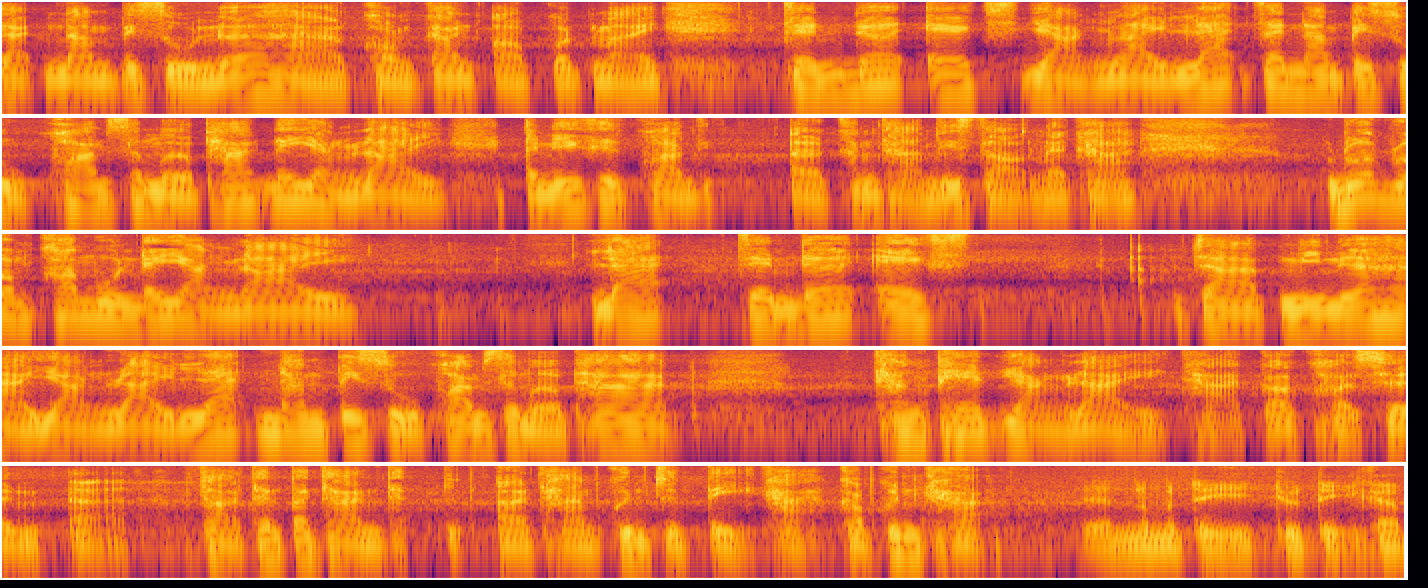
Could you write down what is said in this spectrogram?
จะนำไปสู่เนื้อหาของการออกกฎหมาย Gender X อย่างไร และจะนำไปสู่ความเสมอภาคได้อย่างไร อันนี้คือความคำถามที่สองนะคะ รวบรวมข้อมูลได้อย่างไร และ Gender X จะมีเนื้อหาอย่างไร และนำไปสู่ความเสมอภาคางเพศอย่างไรค่ะ ก็ขอเชิญเอ่อฝากท่านประธานถามคุณจุติค่ะ ขอบคุณค่ะเชิญรัฐมนตรีจุติครับ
